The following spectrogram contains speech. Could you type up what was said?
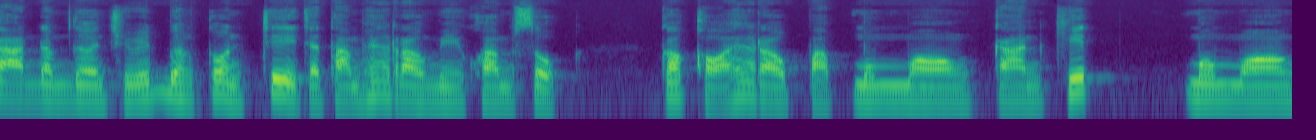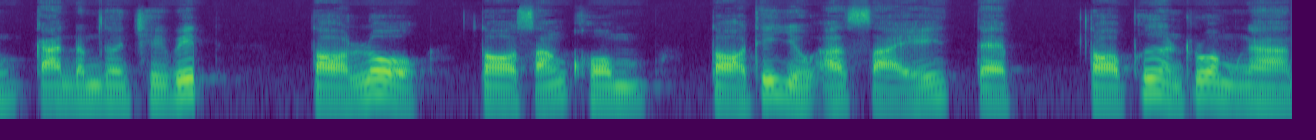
การดำเนินชีวิตเบื้องต้นที่จะทำให้เรามีความสุข ก็ขอให้เราปรับมุมมอง การคิด มุมมอง การดำเนินชีวิต ต่อโลก ต่อสังคม ต่อที่อยู่อาศัย แต่ต่อเพื่อนร่วมงาน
